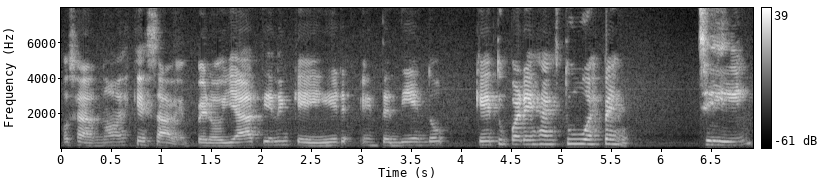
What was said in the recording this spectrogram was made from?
o sea, no es que saben, pero ya tienen que ir entendiendo que tu pareja es tu espejo. Sí.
